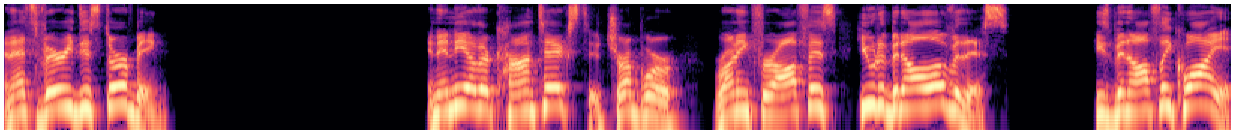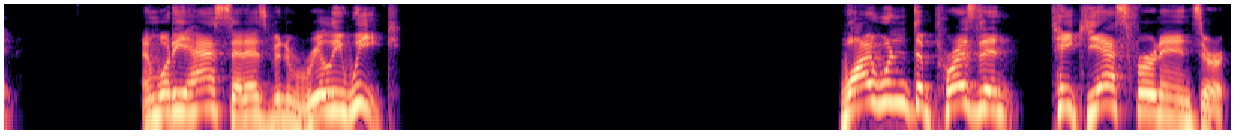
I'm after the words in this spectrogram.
And that's very disturbing. In any other context, if Trump were running for office, he would have been all over this. He's been awfully quiet. And what he has said has been really weak. Why wouldn't the president Take yes for an answer.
